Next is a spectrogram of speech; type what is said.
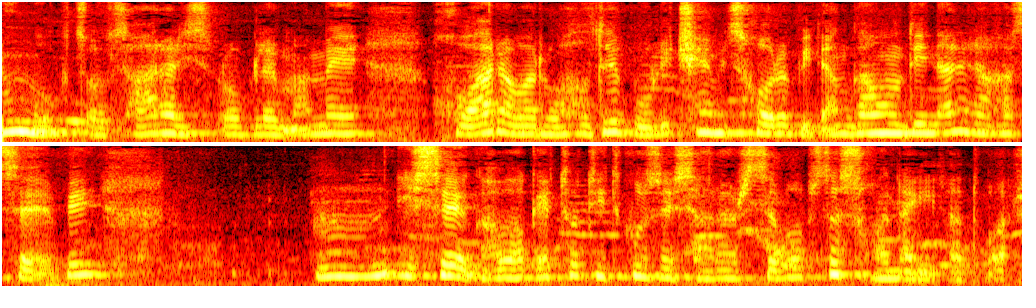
ნუ მოგწონს არ არის პრობლემა. მე ხო არა ვარ ვალდებული ჩემი ცხოვრებიდან გამომდინარე რაღაცეები. ისე გავაკეთო თითქოს ეს არ არსებობს და სხვანაირად ვარ.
